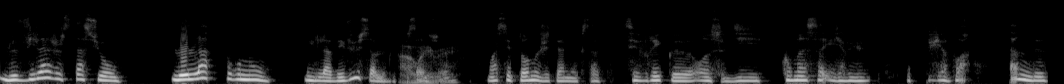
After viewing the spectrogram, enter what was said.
Le village station, le lac pour nous, il l'avait vu, ça, le Ah oui, ça. oui. Moi, cet homme, j'étais en extase. C'est vrai qu'on se dit, comment ça, il y a eu, il y a pu y avoir tant de,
